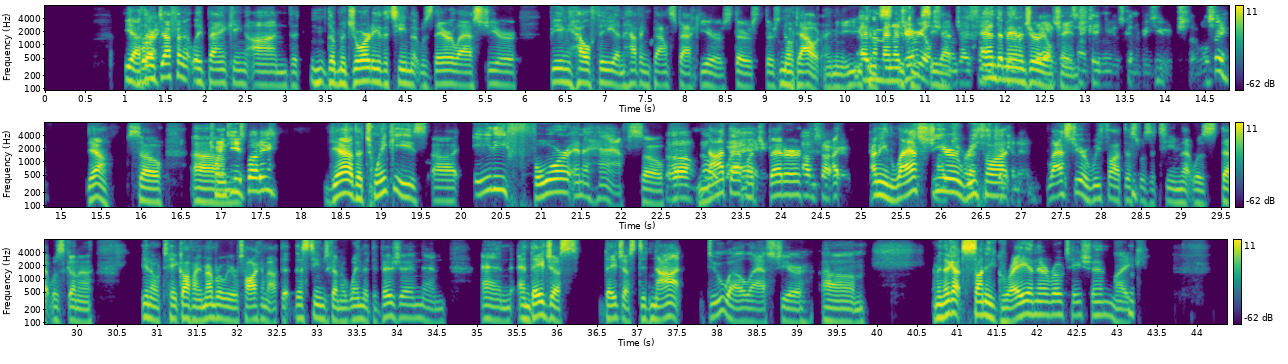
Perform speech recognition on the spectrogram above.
Yeah, they're definitely banking on the the majority of the team that was there last year being healthy and having bounce back years. There's there's no doubt. I mean, you and can, the managerial see that. change, I think. And the managerial change. I think is going to be huge. So we'll see. Yeah. So um, Twinkies, buddy. Yeah, the Twinkies, uh, 84 and a half. So Oh, no not that much better. I'm sorry. I mean, last year we thought last year we thought this was a team that was that was gonna, you know, take off. I remember we were talking about that this team's gonna win the division and and and they just they just did not do well last year. Um I mean they got Sonny Gray in their rotation. Like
